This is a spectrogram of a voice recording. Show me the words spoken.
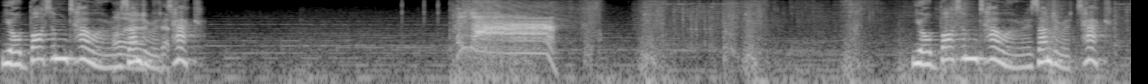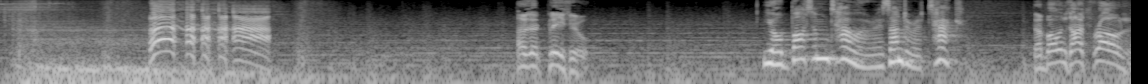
Your bottom tower is I under accept. attack. Your bottom tower is under attack. How Does it please you? Your bottom tower is under attack. The bones are thrown.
